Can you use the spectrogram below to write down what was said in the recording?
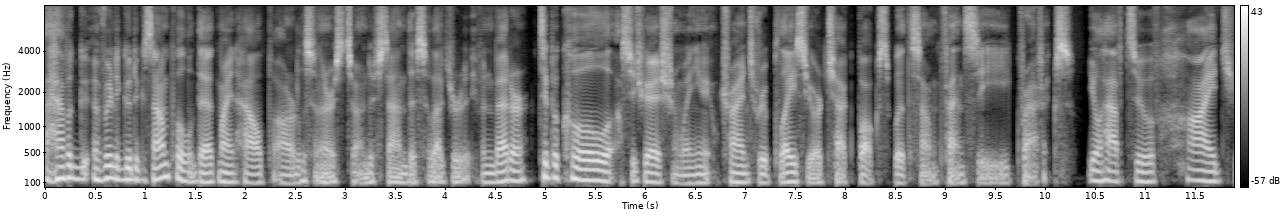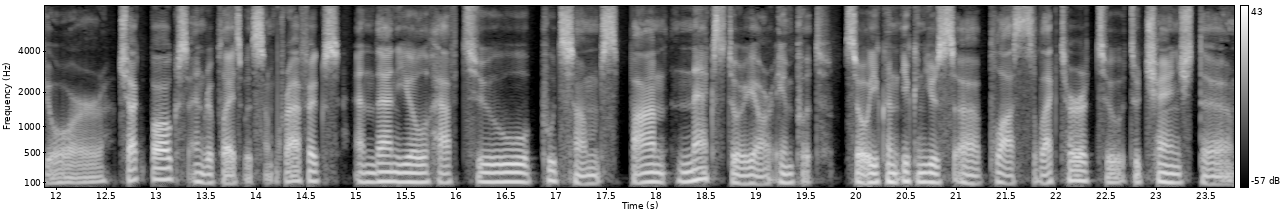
I have a really good example that might help our listeners to understand the selector even better. Typical situation when you're trying to replace your checkbox with some fancy graphics. You'll have to hide your checkbox and replace with some graphics, and then you'll have to put some span next to your input. So you can you can use a plus selector to to change the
